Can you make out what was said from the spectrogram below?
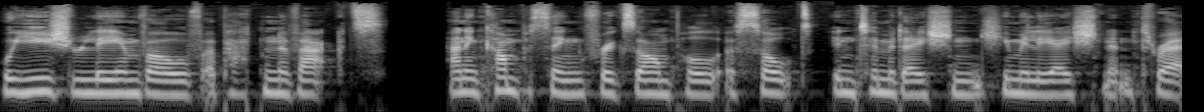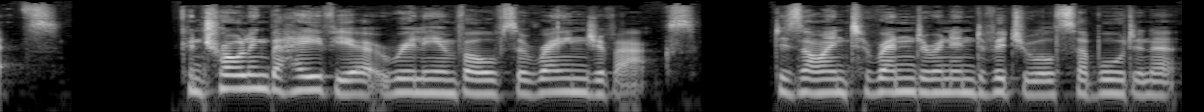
will usually involve a pattern of acts and encompassing, for example, assault, intimidation, humiliation, and threats. Controlling behaviour really involves a range of acts designed to render an individual subordinate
